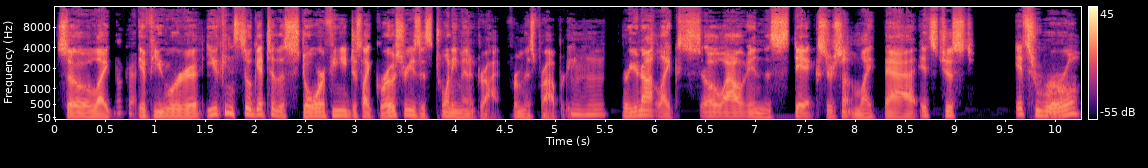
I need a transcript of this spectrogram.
So like okay. if you were, you can still get to the store if you need just like groceries, it's 20 minute drive from this property. Mm-hmm. Or you're not like so out in the sticks or something like that. It's just, it's rural.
